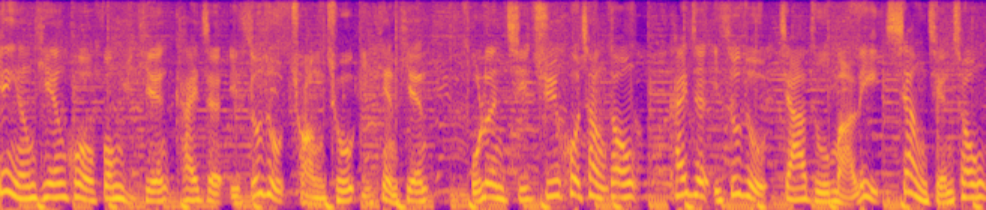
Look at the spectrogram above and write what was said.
艳阳天或风雨天，开着 Isuzu 闯出一片天。无论崎岖或畅通，开着 Isuzu 家族马力向前冲。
